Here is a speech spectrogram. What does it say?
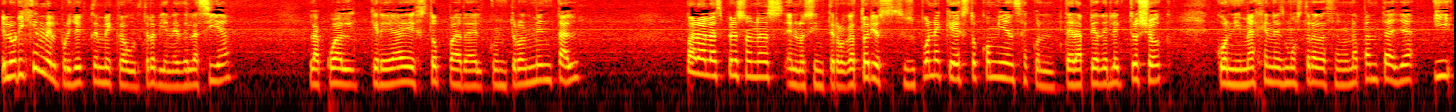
El origen del proyecto MK Ultra viene de la CIA, la cual crea esto para el control mental para las personas en los interrogatorios. Se supone que esto comienza con terapia de electroshock, con imágenes mostradas en una pantalla y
